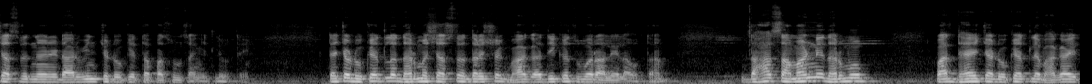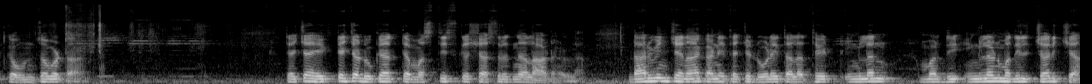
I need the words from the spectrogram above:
शास्त्रज्ञाने डार्विनचे डोके तपासून सांगितले होते. त्याच्या डोक्यातला धर्मशास्त्रदर्शक भाग अधिकच वर आलेला होता. दहा सामान्य धर्मोपाध्यायाच्या डोक्यातल्या भागा इतका उंचवटा. त्याच्या एकट्याच्या डोक्यात त्या मस्तिष्क शास्त्रज्ञाला आढळला. डार्विनचे नाक आणि त्याचे डोळे त्याला थेट इंग्लंडमध्ये इंग्लंडमधील चर्चच्या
